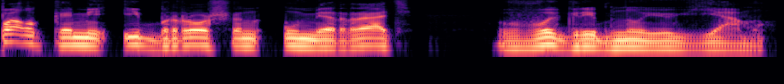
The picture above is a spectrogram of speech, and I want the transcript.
палками и брошен умирать в выгребную яму.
